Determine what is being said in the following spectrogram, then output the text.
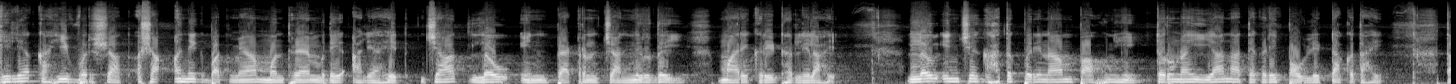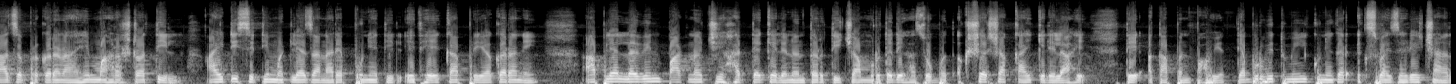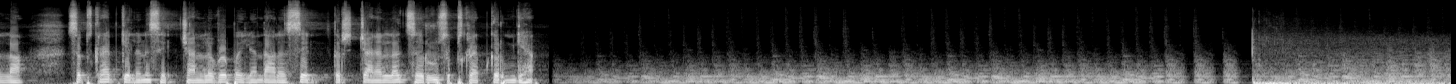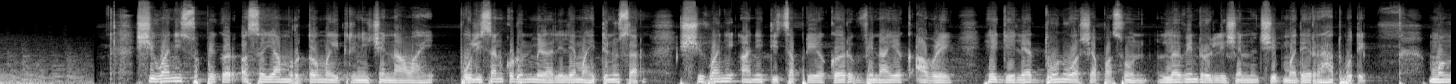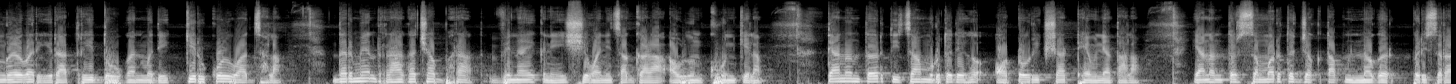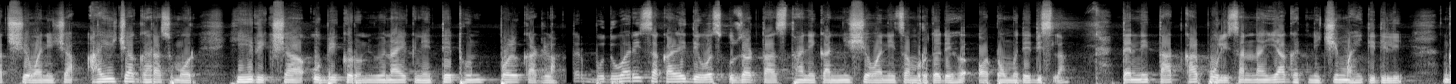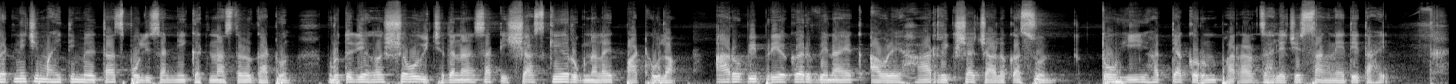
गेल्या काही वर्षात अशा अनेक बातम्या मंथळ्यांमध्ये आल्या आहेत ज्यात लव इन पॅटर्नच्या निर्दयी मारेकरी ठरलेला आहे. लव इनचे घातक परिणाम पाहूनही तरुणाई या नात्याकडे पावले टाकत आहे. ताजं प्रकरण आहे महाराष्ट्रातील आय टी सिटी म्हटल्या जाणाऱ्या पुण्यातील. येथे एका प्रियकराने आपल्या लवीन पार्टनरची हत्या केल्यानंतर तिच्या मृतदेहासोबत अक्षरशः काय केलेलं आहे ते आता आपण पाहूयात. त्यापूर्वी तुम्ही गुन्हेगार एक्स वाय झेड या चॅनलला सबस्क्राईब केलं नसेल चॅनलवर पहिल्यांदा आलं असेल तर चॅनलला जरूर सबस्क्राईब करून घ्या. शिवानी सुपेकर असं या मृत मैत्रिणीचे नाव आहे. पोलिसांकडून मिळालेल्या माहितीनुसार शिवानी आणि तिचा प्रियकर विनायक आवळे हे गेल्या दोन वर्षापासून लव्ह इन रिलेशनशिपमध्ये राहत होते. मंगळवारी रात्री दोघांमध्ये किरकोळ वाद झाला. दरम्यान रागाच्या भरात विनायकने शिवानीचा गळा आवळून खून केला. त्यानंतर तिचा मृतदेह ऑटो रिक्षात ठेवण्यात आला. यानंतर समर्थ जगताप नगर परिसरात शिवानीच्या आईच्या घरासमोर ही रिक्षा उभी करून विनायकने तेथून पळ काढला. तर बुधवारी सकाळी दिवस उजळताच स्थानिकांनी शिवानीचा मृतदेह ऑटोमध्ये दिसला. त्यांनी तात्काळ पोलिसांना या घटनेची माहिती दिली. घटनेची माहिती मिळताच पोलिसांनी घटनास्थळ गाठून मृतदेह शवविच्छेदनासाठी शासकीय रुग्णालयात पाठवला. आरोपी प्रियकर विनायक आवळे हा रिक्षा चालक असून तोही हत्या करून फरार झाल्याचे सांगण्यात येत आहे.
